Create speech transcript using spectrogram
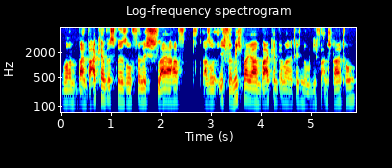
beim Barcamp ist mir so völlig schleierhaft. Also ich für mich war ja im Barcamp immer eine Technologieveranstaltung.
